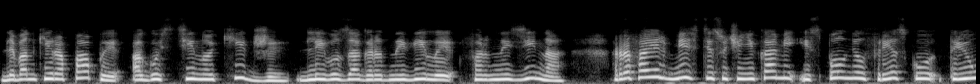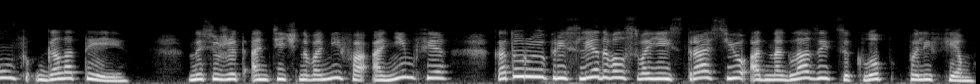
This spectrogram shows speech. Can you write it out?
Для банкира папы Агостино Киджи, для его загородной виллы Форнезина, Рафаэль вместе с учениками исполнил фреску «Триумф Галатеи» на сюжет античного мифа о нимфе, которую преследовал своей страстью одноглазый циклоп Полифем.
